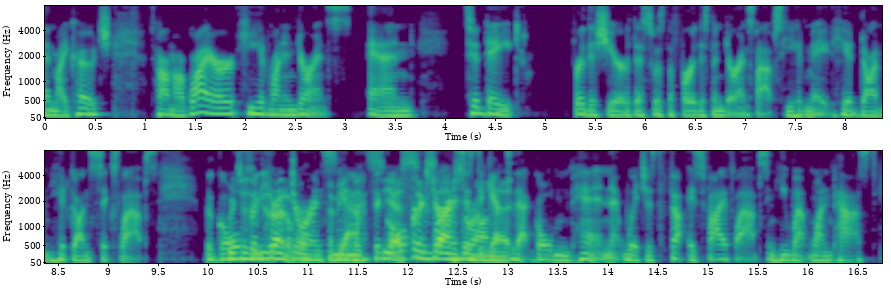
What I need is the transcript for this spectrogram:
and my coach, Tom Aguirre, he had run endurance. And to date, for this year, this was the furthest endurance laps he had made. He had done, he had gone six laps. The goal for the incredible. endurance, I mean, yeah, the yeah, goal for endurance is to get that. to that golden pin, which is is five laps, and he went one past.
